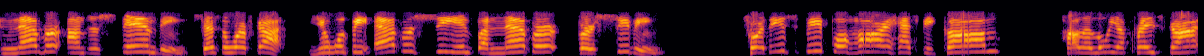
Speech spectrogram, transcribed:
never understanding, says the word of God. You will be ever seeing, but never perceiving. For these people heart has become, hallelujah, praise God.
